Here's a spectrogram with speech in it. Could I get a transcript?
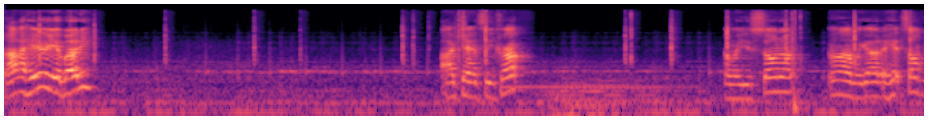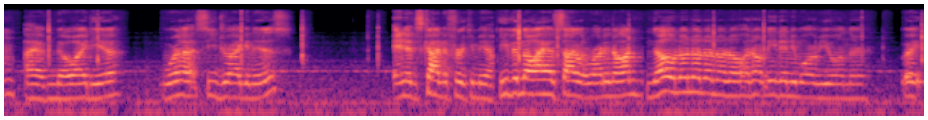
I hear you, buddy. I can't see crap. I'm gonna use sonar. Oh my god, I hit something. I have no idea where that sea dragon is. And it's kind of freaking me out. Even though I have silent running on. No, no, no, no, no, no. I don't need any more of you on there. Wait.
